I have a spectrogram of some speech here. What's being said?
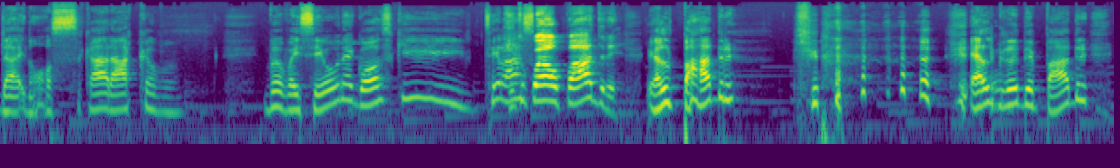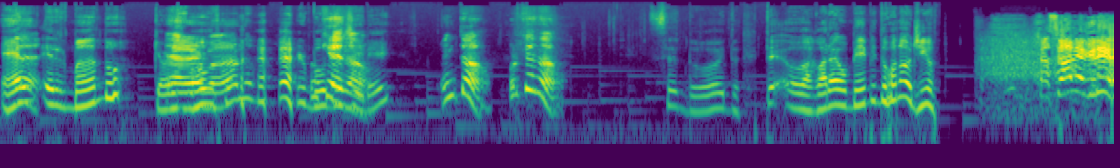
Da- Nossa, caraca, mano. Mano, vai ser um negócio que, sei lá, Junto com o El Padre? El Padre. El Grande Padre. El É. Hermano. Que é o É, irmão, irmão. irmão Por que não? Jirei. Então, por que não? Você é doido. Agora é o meme do Ronaldinho. É só alegria.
